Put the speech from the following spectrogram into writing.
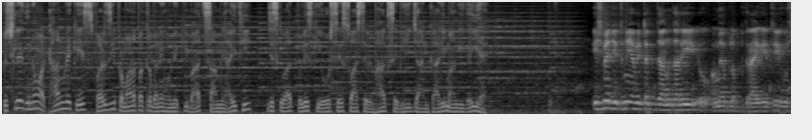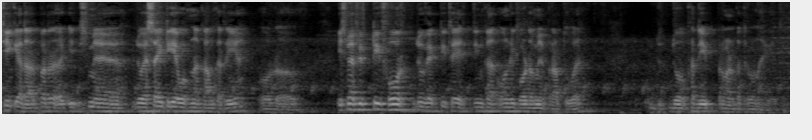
पिछले दिनों अट्ठानवे केस फर्जी प्रमाण पत्र बने होने की बात सामने आई थी, जिसके बाद पुलिस की ओर से स्वास्थ्य विभाग से भी जानकारी मांगी गई है। इसमें जितनी अभी तक जानकारी हमें उपलब्ध कराई गई थी, उसी के आधार पर इसमें जो एस है, वो अपना काम कर रही है और इसमें 54 जो व्यक्ति थे, जिनका ऑन रिकॉर्ड हमें प्राप्त हुआ है, जो फर्जी प्रमाण पत्र बनाए गए थे।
